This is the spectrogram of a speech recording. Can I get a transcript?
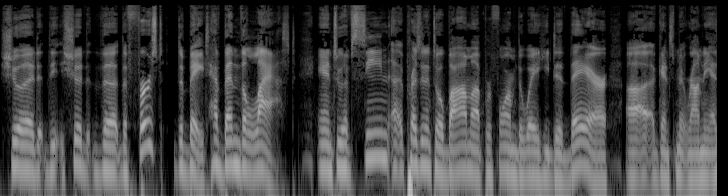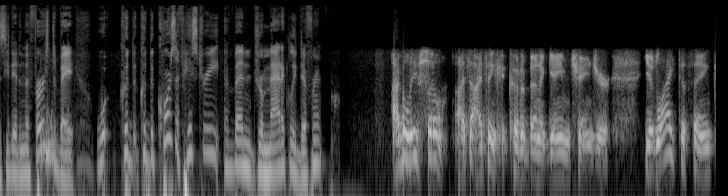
should the should the the first debate have been the last, and to have seen uh, President Obama perform the way he did there uh, against Mitt Romney as he did in the first debate, w- could could the course of history have been dramatically different? I believe so. I, th- I, think it could have been a game changer. You'd like to think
